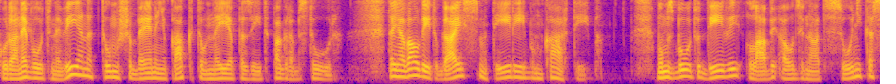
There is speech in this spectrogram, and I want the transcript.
kurā nebūtu neviena tumša bēniņu kakta un neiepazīta pagraba stūra. Tajā valdītu gaisma, tīrība un kārtība. Mums būtu divi labi audzināti suņi, kas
